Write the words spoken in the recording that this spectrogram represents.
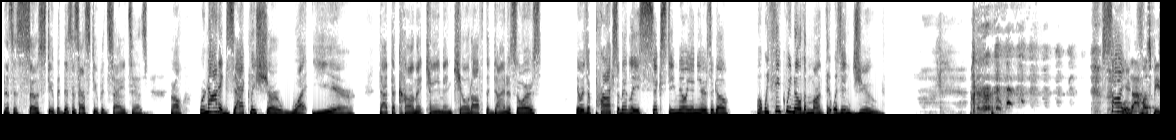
This is so stupid. This is how stupid science is. Well, we're not exactly sure what year that the comet came and killed off the dinosaurs. It was approximately 60 million years ago, but we think we know the month. It was in June. Science. Well, that must be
